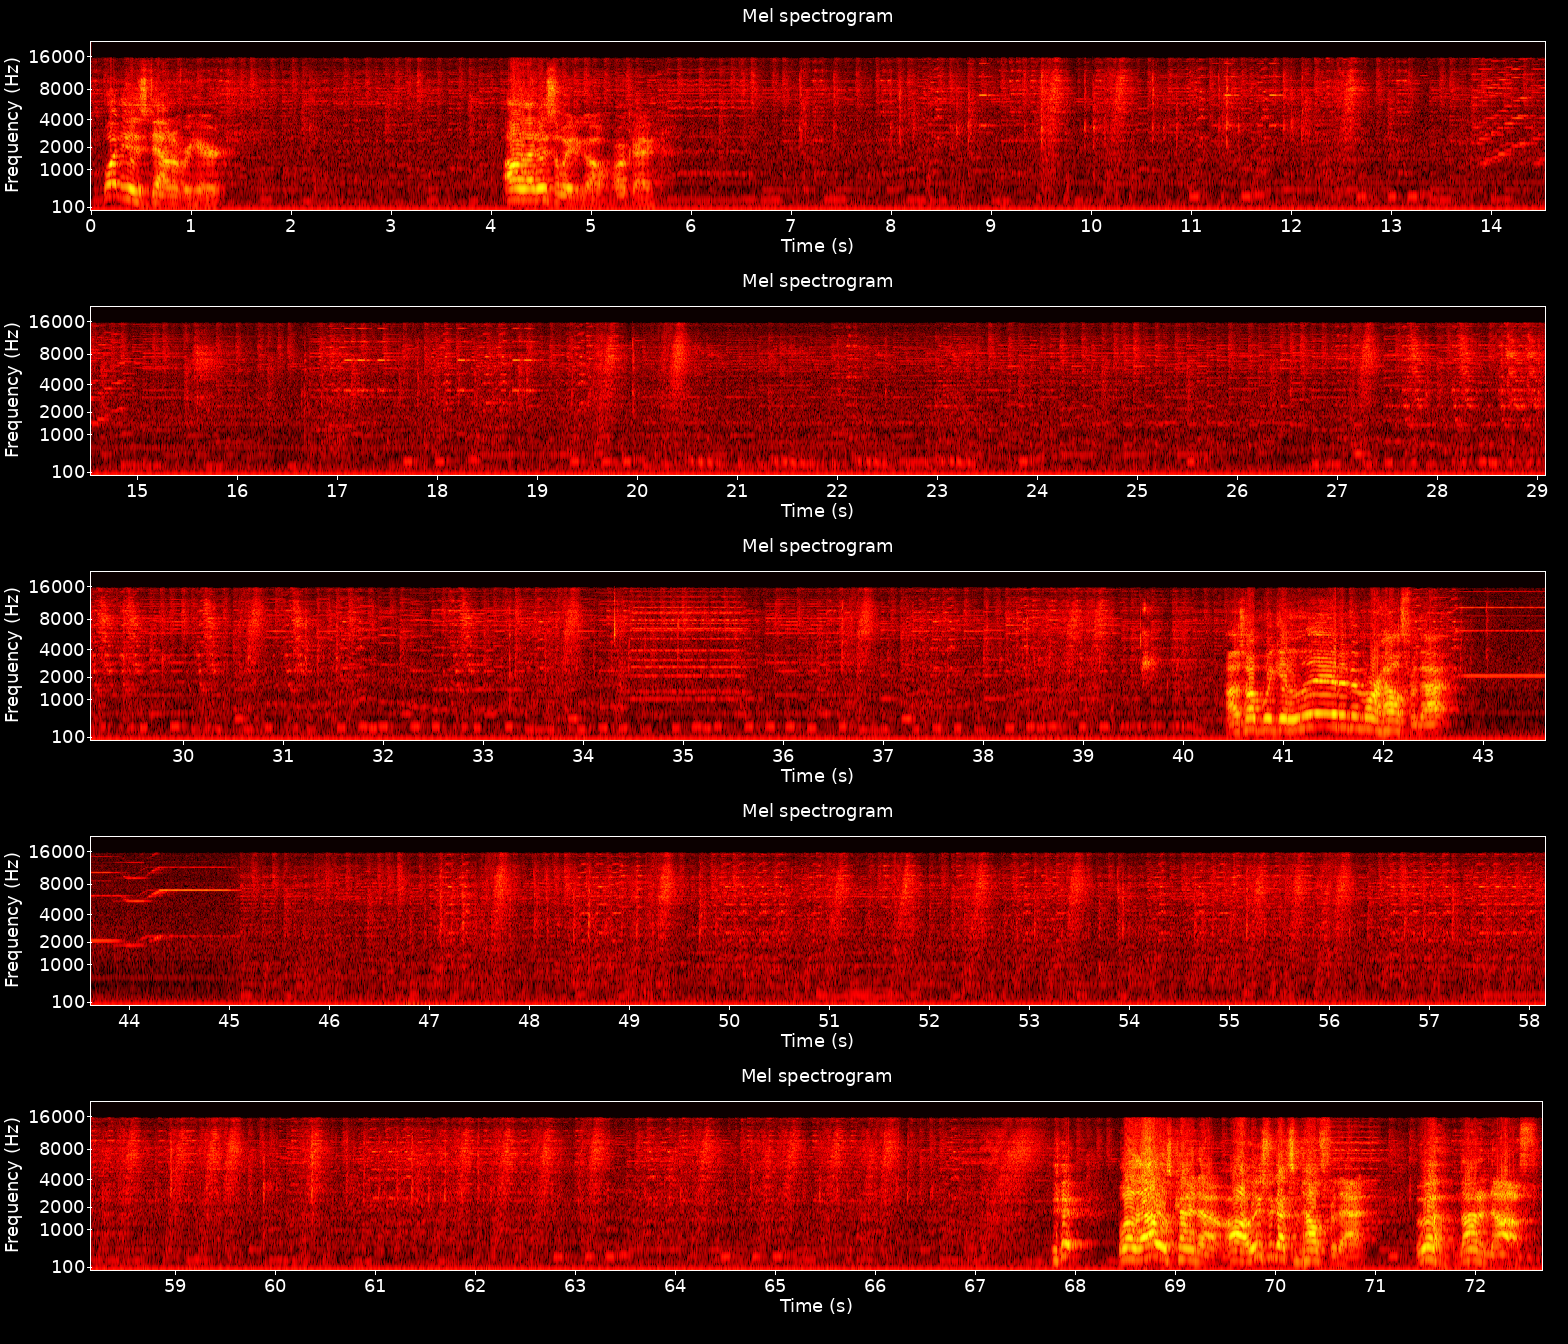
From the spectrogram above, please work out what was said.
What is down over here? Oh, that is the way to go. Okay. I was hoping we get a little bit more health for that. Well, that was kind of... Oh, at least we got some health for that. Ugh, not enough.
